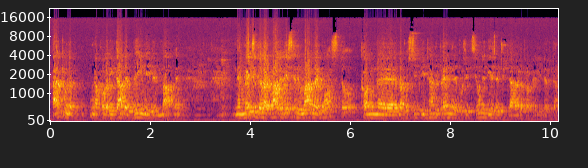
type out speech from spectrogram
anche una, una polarità del bene e del male, nel mezzo della quale l'essere umano è posto con eh, la possibilità di prendere posizione e di esercitare la propria libertà.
